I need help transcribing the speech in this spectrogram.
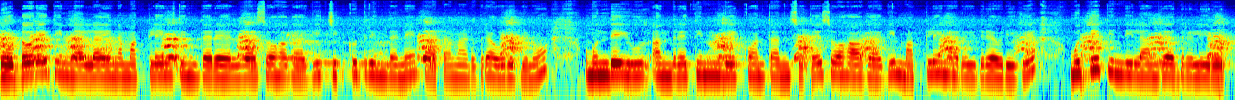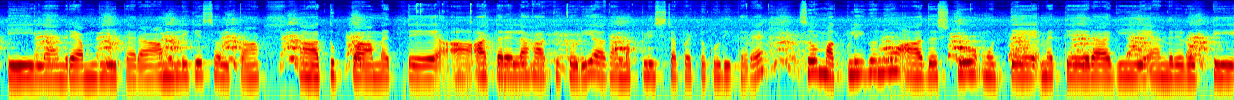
ದೊಡ್ಡವರೇ ತಿನ್ನಲ್ಲ, ಇನ್ನು ಮಕ್ಕಳೆಲ್ಲಿ ತಿಂತಾರೆ ಅಲ್ವಾ? ಸೊ ಹಾಗಾಗಿ ಚಿಕ್ಕದ್ರಿಂದನೇ ಪಾಠ ಮಾಡಿದ್ರೆ ಅವ್ರಿಗೂ ಮುಂದೆ ಯೂಸ್ ಅಂದರೆ ತಿನ್ನಬೇಕು ಅಂತ ಅನಿಸುತ್ತೆ. ಸೊ ಹಾಗಾಗಿ ಮಕ್ಕಳೇನಾದ್ರು ಇದ್ದರೆ ಅವರಿಗೆ ಮುದ್ದೆ ತಿಂದಿಲ್ಲ ಅಂದರೆ ಅದರಲ್ಲಿ ರೊಟ್ಟಿ, ಇಲ್ಲಾಂದರೆ ಅಂಬಲಿ ಥರ ಅಂಬಲಿಗೆ ಸ್ವಲ್ಪ ತುಪ್ಪ ಮತ್ತು, ಆ ಥರ ಎಲ್ಲ ಹಾಕಿ ಕೊಡಿ. ಆಗ ಮಕ್ಕಳು ಇಷ್ಟಪಟ್ಟು ಕುಡಿತಾರೆ. ಸೊ ಮಕ್ಕಳಿಗೂ ಆದಷ್ಟು ಮುದ್ದೆ ಮತ್ತು ರಾಗಿ, ಅಂದರೆ ರೊಟ್ಟಿ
